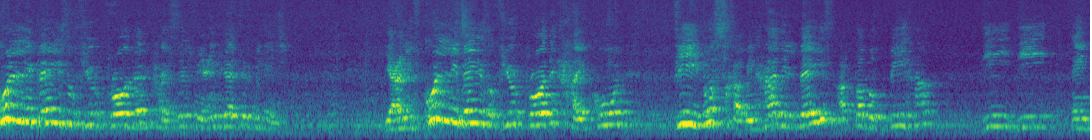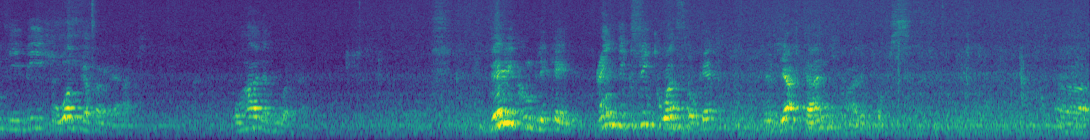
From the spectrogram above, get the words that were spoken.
كل base of your product حيصير في عندها termination يعني في كل base of your product حيكون في نسخة من هذه ال base أرتبط بيها دي دي ان تي بي ووقف ال reaction وهذا هو الفرق very complicated. عندك sequence okay نرجع ثاني معلش. oops آه.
